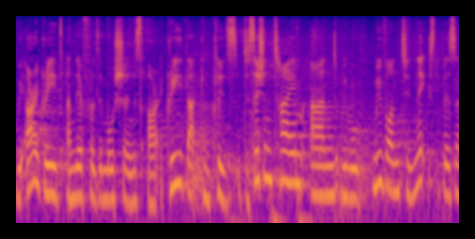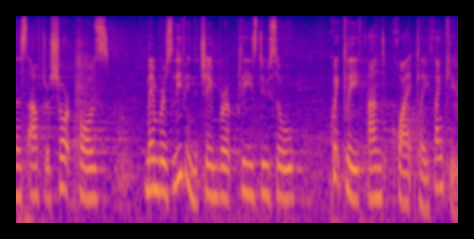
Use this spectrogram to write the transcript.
we are agreed and therefore the motions are agreed. That concludes decision time and we will move on to next business after a short pause. Members leaving the chamber, please do so quickly and quietly. Thank you.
